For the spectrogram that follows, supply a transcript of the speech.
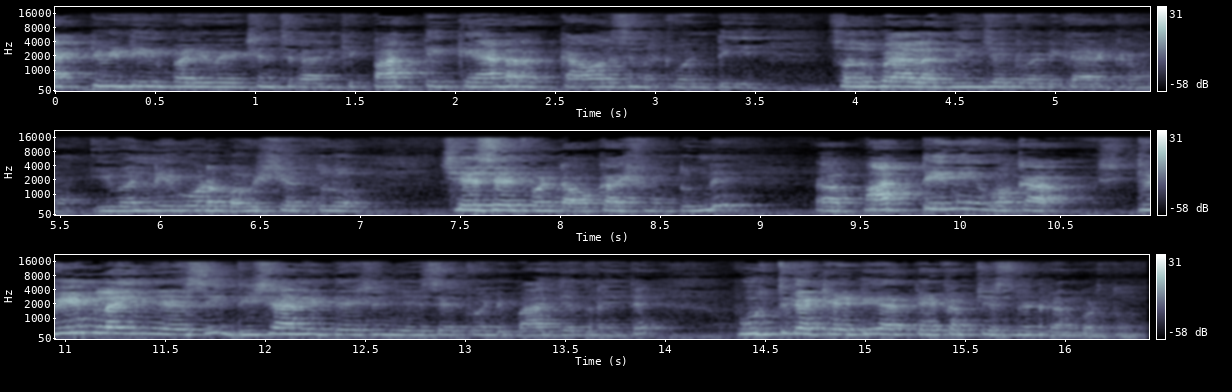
యాక్టివిటీని పర్యవేక్షించడానికి పార్టీ కేడర్ కావాల్సినటువంటి సదుపాయాలు అందించేటువంటి కార్యక్రమం. ఇవన్నీ కూడా భవిష్యత్తులో చేసేటువంటి అవకాశం ఉంటుంది. పార్టీని ఒక స్ట్రీమ్ లైన్ చేసి దిశానిర్దేశం చేసేటువంటి బాధ్యతనైతే పూర్తిగా కేటీఆర్ టేకప్ చేసినట్టు కనబడుతుంది.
